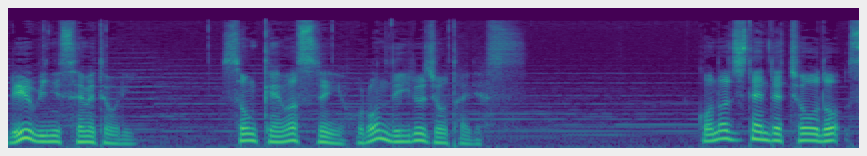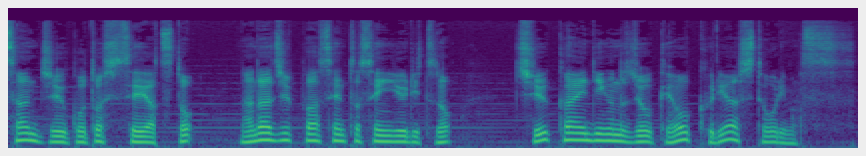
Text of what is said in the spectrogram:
劉備に攻めており孫権はすでに滅んでいる状態ですこの時点でちょうど35都市制圧と70%占有率の中間エンディングの条件をクリアしております。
